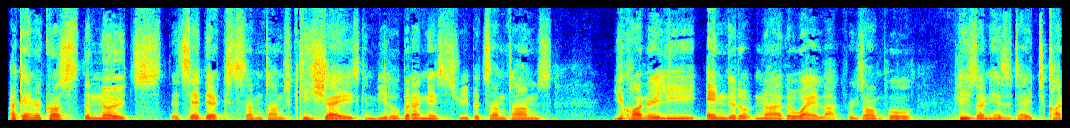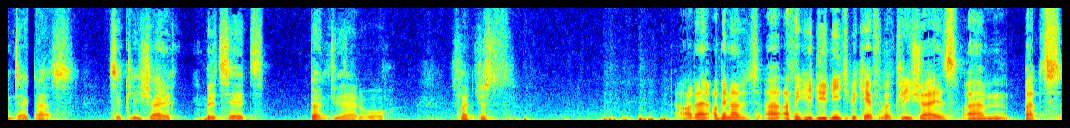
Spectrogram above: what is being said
I came across the notes that said that sometimes cliches can be a little bit unnecessary, but sometimes you can't really end it no other way. Like, for example, please don't hesitate to contact us. It's a cliche, but it said, don't do that, or it's like just. I don't. I mean, I, I think you do need to be careful of cliches. Um, but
